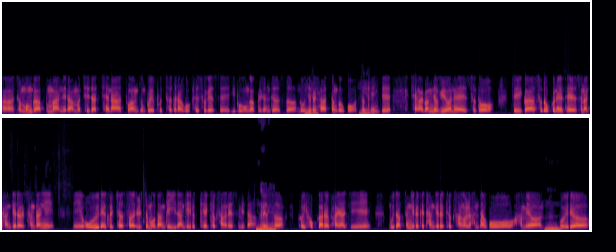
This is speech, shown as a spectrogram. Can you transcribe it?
어, 전문가뿐만 아니라 뭐 지자체나 중앙정부의 부처들하고 계속해서 이 부분과 관련되어서 논의를 네. 해왔던 거고 특히 네. 이제 생활방역위원회에서도 저희가 수도권에 대해서는 단계를 상당히 이 5일에 걸쳐서 1.5단계, 2단계 이렇게 격상을 했습니다. 네. 그래서 그 효과를 봐야지 무작정 이렇게 단계를 격상을 한다고 하면 음. 오히려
